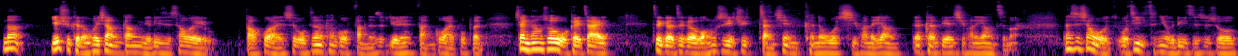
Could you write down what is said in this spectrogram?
那也许可能会像刚刚你的例子稍微倒过来，是我真的看过反的是有点反过来部分。像你刚刚说，我可以在这个这个网络世界去展现可能我喜欢的样，呃，可能别人喜欢的样子嘛。但是像我我自己曾经有个例子是说。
